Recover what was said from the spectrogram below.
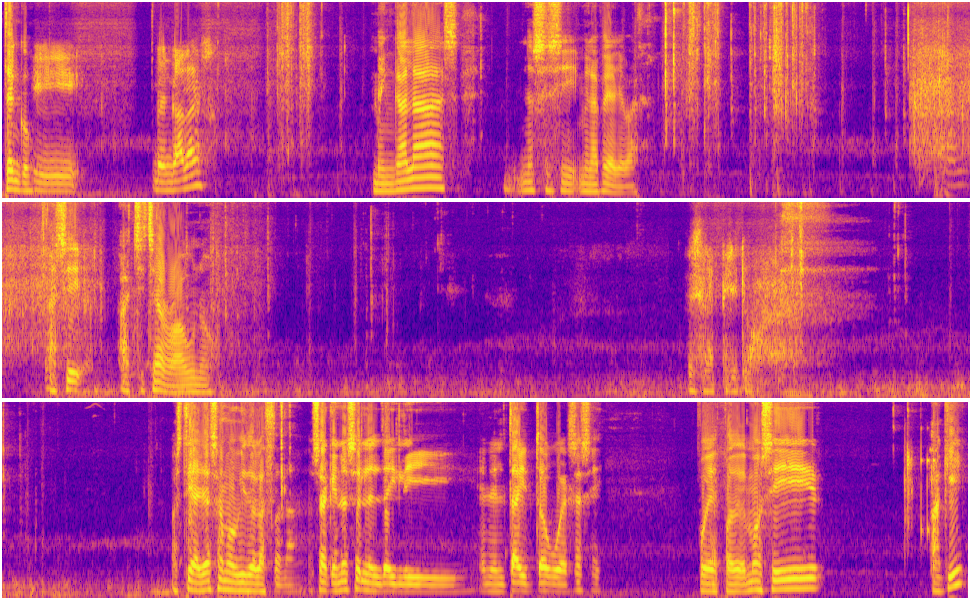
Tengo Y bengalas. bengalas, no sé si me las voy a llevar. Así, achicharro a uno. Es el espíritu. Hostia, ya se ha movido la zona. O sea que no es en el Daily. En el Tide Towers ese. Pues podemos ir. Aquí.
